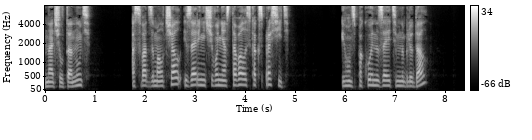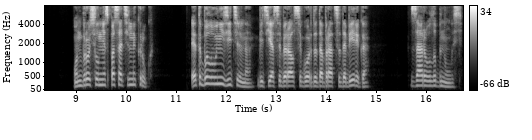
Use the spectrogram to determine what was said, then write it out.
начал тонуть. Асват замолчал, и Заре ничего не оставалось, как спросить. И он спокойно за этим наблюдал? Он бросил мне спасательный круг. Это было унизительно, ведь я собирался гордо добраться до берега. Зара улыбнулась.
